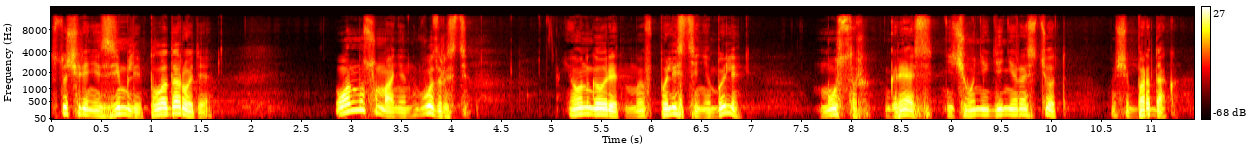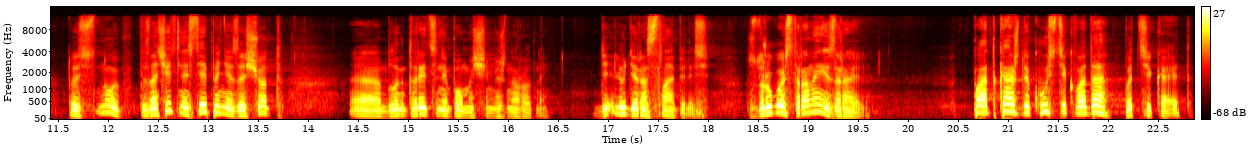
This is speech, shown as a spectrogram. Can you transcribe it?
С точки зрения земли, плодородия. Он мусульманин в возрасте. И он говорит, мы в Палестине были, мусор, грязь, ничего нигде не растет. Вообще бардак. То есть ну, в значительной степени за счет э, благотворительной помощи международной. Люди расслабились. С другой стороны Израиль. Под каждый кустик вода подтекает.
